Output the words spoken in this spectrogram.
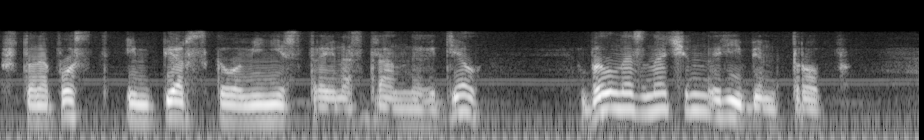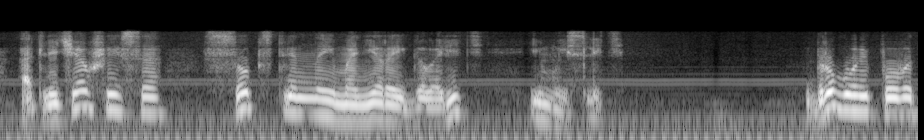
что на пост имперского министра иностранных дел был назначен Риббентроп, отличавшийся собственной манерой говорить и мыслить. Другой повод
